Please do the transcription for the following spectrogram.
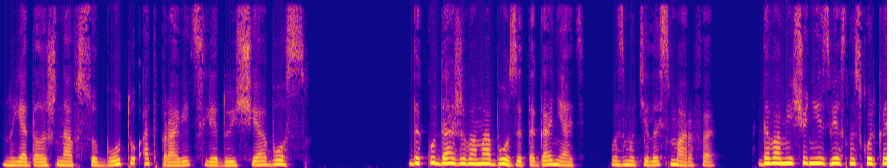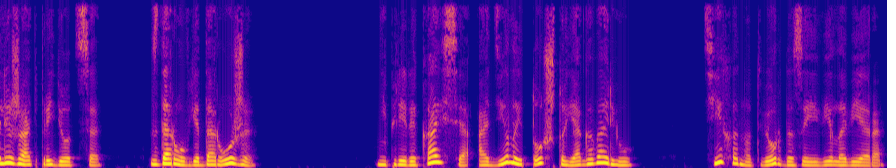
но я должна в субботу отправить следующий обоз». «Да куда же вам обозы-то гонять?» — возмутилась Марфа. «Да вам еще неизвестно, сколько лежать придется. Здоровье дороже». «Не пререкайся, а делай то, что я говорю», — тихо, но твердо заявила Вера.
